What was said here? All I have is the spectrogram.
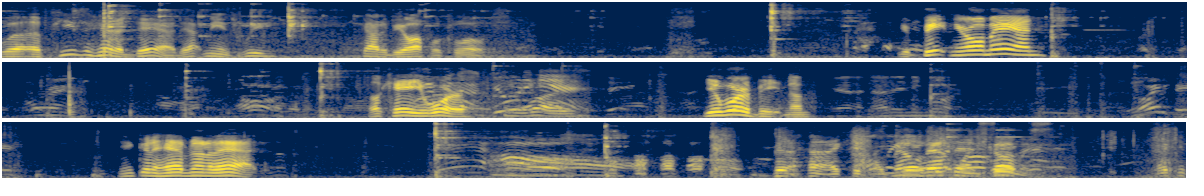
Well, if he's ahead of Dad, that means we got to be awful close. You're beating your old man. Okay, you were. Do it again. You were beating him. Yeah, not anymore. Going. You ain't gonna have none of that. Oh. I can smell that one coming. I can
